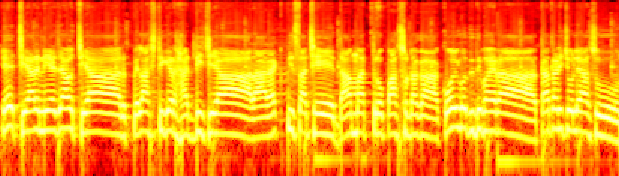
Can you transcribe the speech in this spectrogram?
এ চেয়ার নিয়ে যাও চেয়ার প্লাস্টিকের হাড্ডি চেয়ার আর এক পিস আছে দাম মাত্র পাঁচশো টাকা। কই গো দিদি ভাইরা? তাড়াতাড়ি চলে আসুন।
